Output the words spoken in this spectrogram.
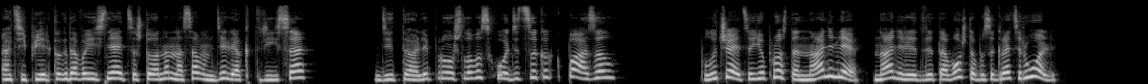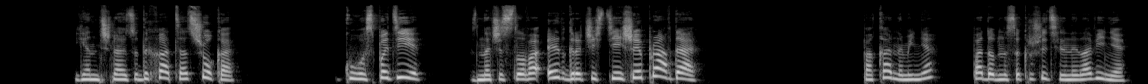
А теперь, когда выясняется, что она на самом деле актриса, детали прошлого сходятся как пазл. Получается, ее просто наняли, наняли для того, чтобы сыграть роль. Я начинаю задыхаться от шока. Господи! Значит, слова Эдгара чистейшая правда. Пока на меня подобно сокрушительной лавине.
